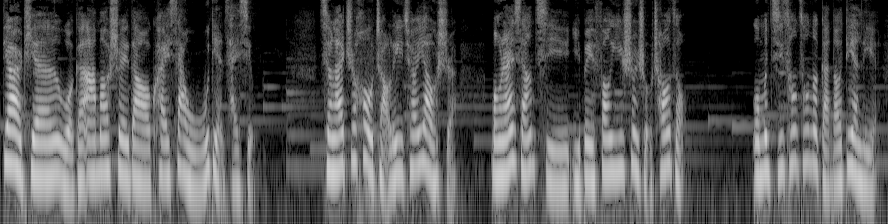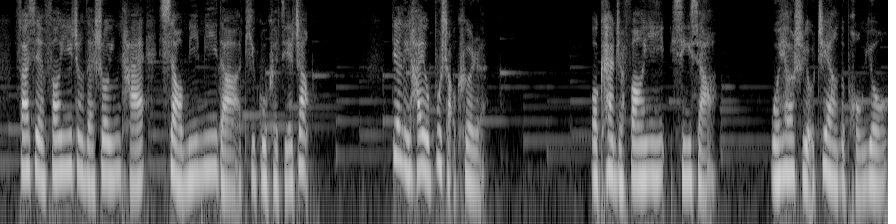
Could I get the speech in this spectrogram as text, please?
第二天，我跟阿猫睡到快下午五点才醒。醒来之后，找了一圈钥匙，猛然想起已被方一顺手抄走。我们急匆匆的赶到店里，发现方一正在收银台笑眯眯的替顾客结账。店里还有不少客人。我看着方一，心想：我要是有这样的朋友，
